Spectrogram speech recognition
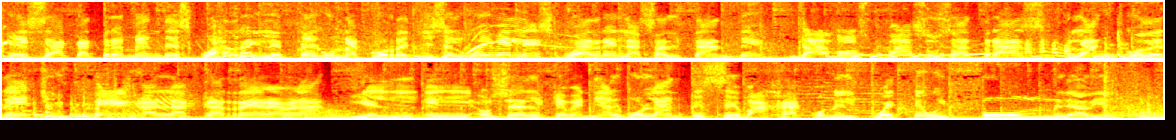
que saca tremenda escuadra y le pega una corretiza. El güey ve la escuadra, el asaltante, da dos pasos atrás, flanco derecho y pega la carrera, ¿verdad? Y el, el, o sea, el que venía al volante se baja con el cohete, güey, ¡pum! Le avienta un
